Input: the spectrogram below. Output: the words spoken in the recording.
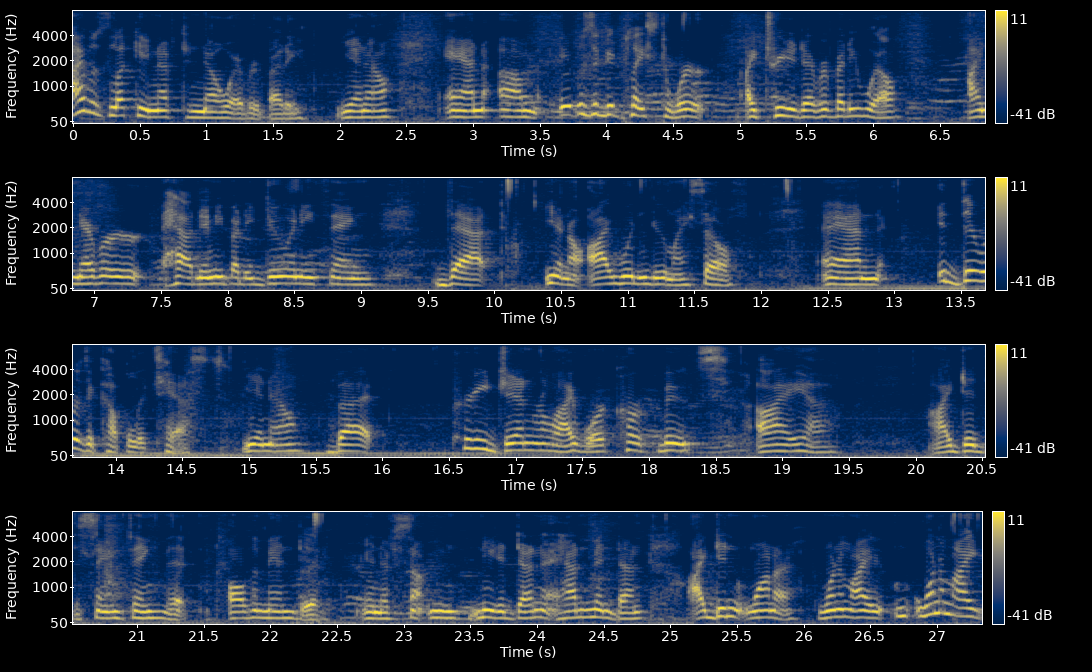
I was lucky enough to know everybody, you know, and um, it was a good place to work. I treated everybody well. I never had anybody do anything that, you know, I wouldn't do myself. And it, there was a couple of tests, you know, but pretty general. I wore cork boots. I, uh, I did the same thing that all the men did. And if something needed done, it hadn't been done. I didn't want to. One of my one of my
